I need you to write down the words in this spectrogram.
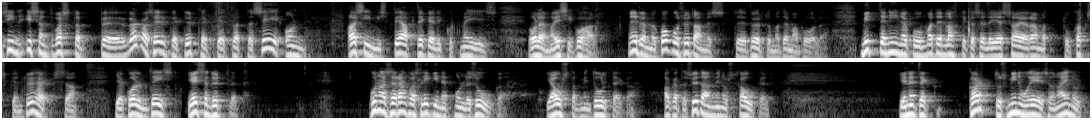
siin issand vastab äh, väga selgelt ja ütlebki, et vaata, see on asi, mis peab tegelikult meis olema esikohal me peame kogu südamest pöörduma tema poole. mitte nii, nagu ma teen lahti ka selle Jesaja raamatu kakskümmend üheksa ja kolmteist ja issand ütleb. kuna see rahvas ligineb mulle suuga ja austab mind huultega, aga ta süda on minust kaugel. ja nende kartus minu ees on ainult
